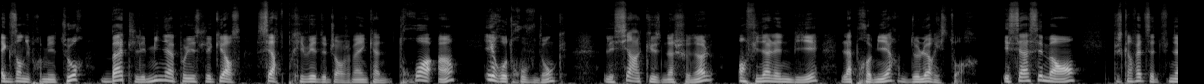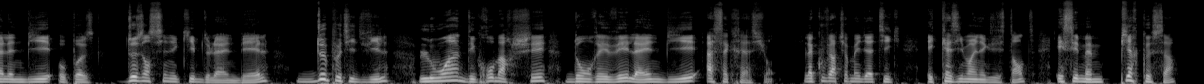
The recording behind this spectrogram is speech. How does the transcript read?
exempts du premier tour, battent les Minneapolis Lakers, certes privés de George Mikan 3-1, et retrouvent donc les Syracuse National en finale NBA, la première de leur histoire. Et c'est assez marrant, puisqu'en fait cette finale NBA oppose deux anciennes équipes de la NBL, deux petites villes, loin des gros marchés dont rêvait la NBA à sa création. La couverture médiatique est quasiment inexistante, et c'est même pire que ça,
